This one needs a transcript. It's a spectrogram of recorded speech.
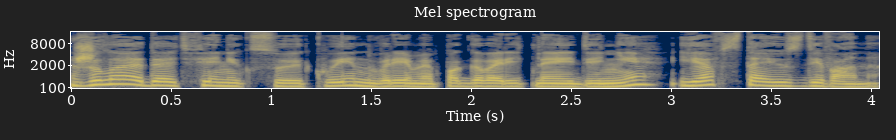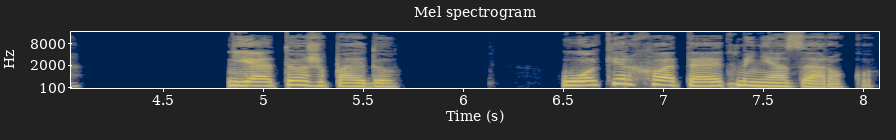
Желая дать Фениксу и Куин время поговорить наедине, я встаю с дивана. «Я тоже пойду». Уокер хватает меня за руку.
